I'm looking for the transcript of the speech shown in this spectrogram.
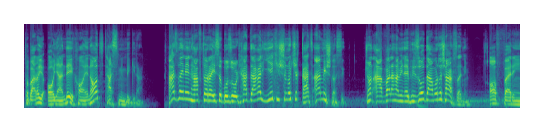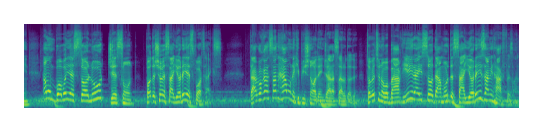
تا برای آینده کائنات تصمیم بگیرن. از بین این هفت رئیس بزرگ حداقل یکیشون رو که قطعا می‌شناسید. چون اول همین اپیزود در موردش حرف زدیم. آفرین. همون بابای استارلورد جسون. پادشاه سیاره اسپارتکس در واقع اصلا همونه که پیشنهاد این جلسه رو داده. تا بتونه با بقیه رئیسا در مورد سیاره زمین حرف بزنه.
